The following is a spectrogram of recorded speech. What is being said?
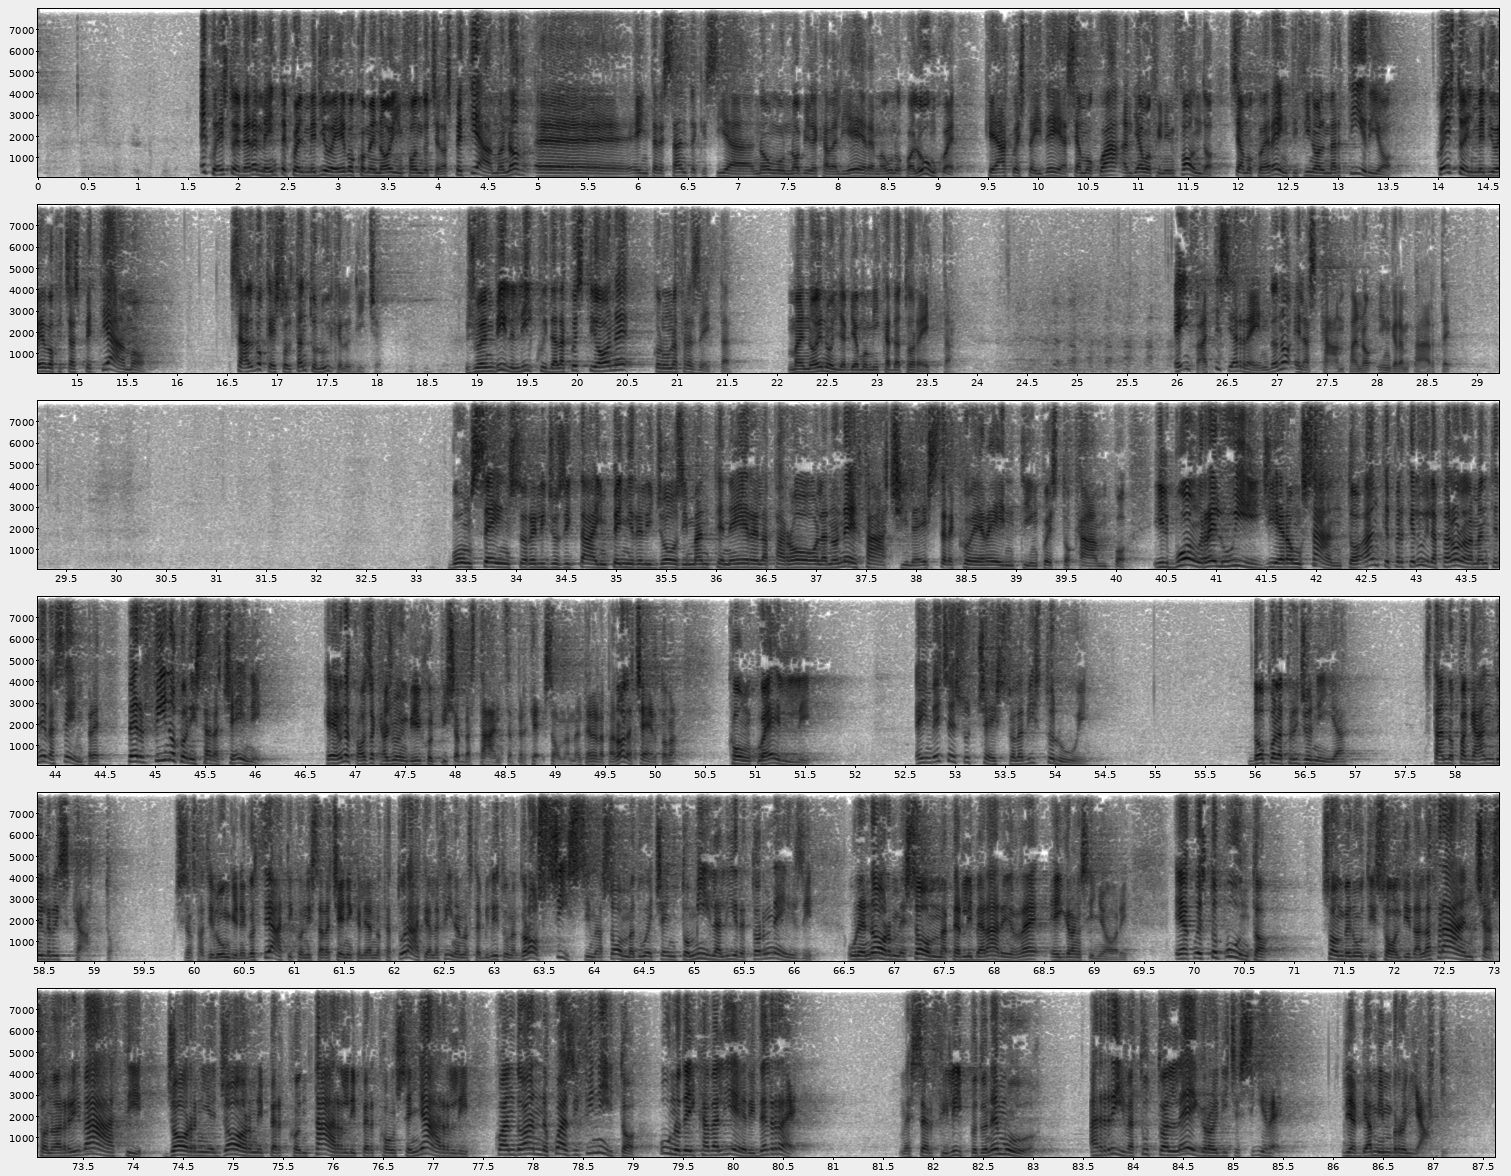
E questo è veramente quel medioevo come noi in fondo ce l'aspettiamo, no? Eh, è interessante che sia non un nobile cavaliere, ma uno qualunque che ha questa idea, siamo qua, andiamo fino in fondo, siamo coerenti fino al martirio. Questo è il medioevo che ci aspettiamo, salvo che è soltanto lui che lo dice. Joinville liquida la questione con una frasetta, ma noi non gli abbiamo mica dato retta. E infatti si arrendono e la scampano in gran parte. Buon senso, religiosità, impegni religiosi, mantenere la parola, non è facile essere coerenti in questo campo. Il buon re Luigi era un santo anche perché lui la parola la manteneva sempre, perfino con i saraceni, che è una cosa che a Joinville colpisce abbastanza, perché insomma mantenere la parola certo, ma con quelli. E invece è successo, l'ha visto lui. Dopo la prigionia stanno pagando il riscatto. Ci sono stati lunghi negoziati con i saraceni che li hanno catturati, alla fine hanno stabilito una grossissima somma, 200.000 lire tornesi, un'enorme somma per liberare il re e i gran signori. E a questo punto sono venuti i soldi dalla Francia, sono arrivati giorni e giorni per contarli, per consegnarli. Quando hanno quasi finito, uno dei cavalieri del re, Messer Philippe de Nemours, arriva tutto allegro e dice: Sire, li abbiamo imbrogliati,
